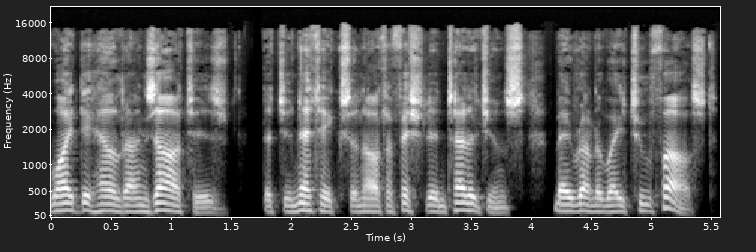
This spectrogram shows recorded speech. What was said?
widely held anxieties that genetics and artificial intelligence may run away too fast,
